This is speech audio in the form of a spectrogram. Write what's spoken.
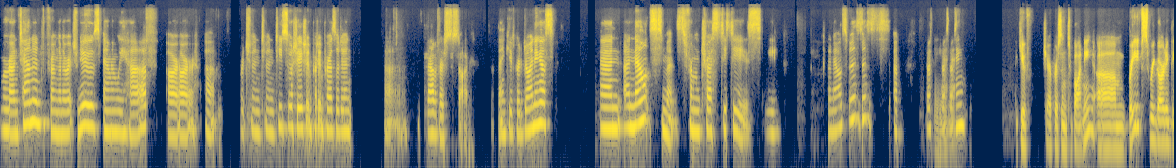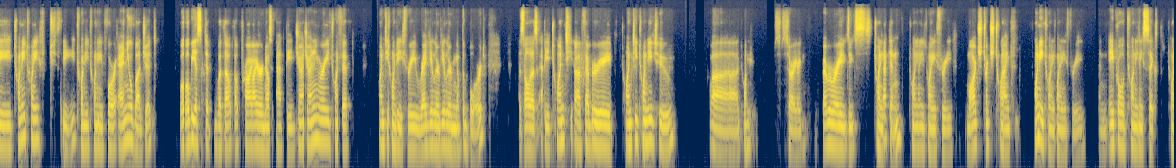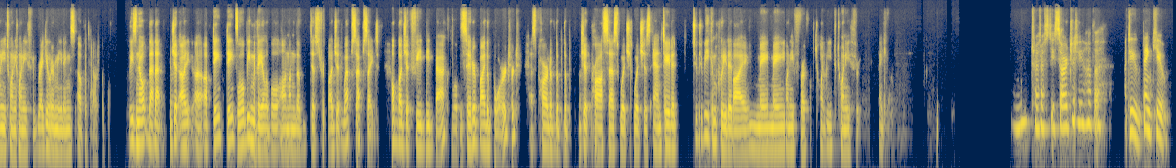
Maria Rantanen from the Richmond News, and we have our, our uh, Richmond Tea Association President, uh, Stock. Thank you for joining us. And announcements from trustees. Announcements? Uh, Thank you, Chairperson Tablotney. Um, briefs regarding the 2023-2024 annual budget will be accepted without prior notice at the January 25th, 2023 regular meeting of the board, as well as at the 20 uh, February 2022, uh, 20, sorry, February 22nd, 2023, March 29th, 2023, and April 26th, 2023 regular meetings of the board. Please note that that budget uh, update dates will be available on, on the district budget website. All budget feedback will be considered by the board as part of the, the budget process, which, which is annotated to, to be completed by May, May 24th, 2023. Thank you. Trustee Sargent, do you have a I do. Thank you.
